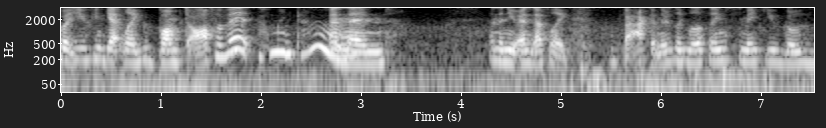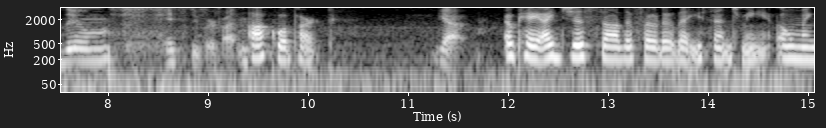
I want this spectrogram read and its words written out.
But you can get like bumped off of it Oh my god! and then and then you end up like back and there's like little things to make you go zoom it's super fun Aqua Park. yeah Okay, I just saw the photo that you sent me. Oh my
